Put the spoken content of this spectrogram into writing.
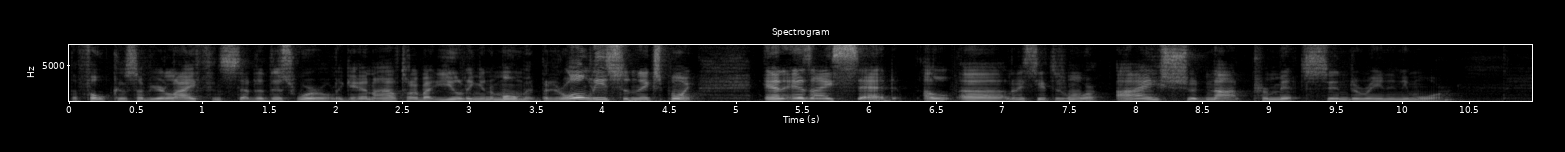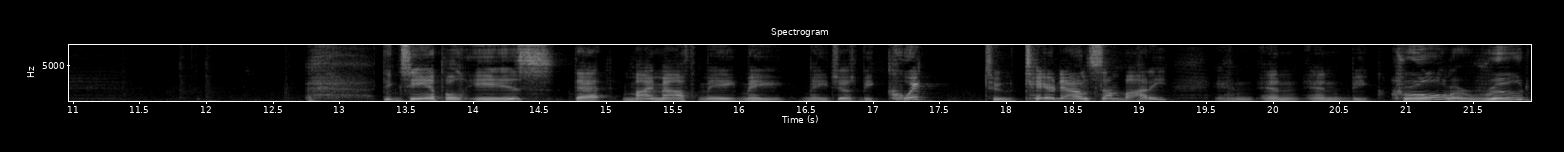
the focus of your life instead of this world. Again, I'll talk about yielding in a moment, but it all leads to the next point. And as I said, uh, let me see if there's one more. I should not permit sin to reign anymore. The example is that my mouth may, may, may just be quick to tear down somebody and, and, and be cruel or rude.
